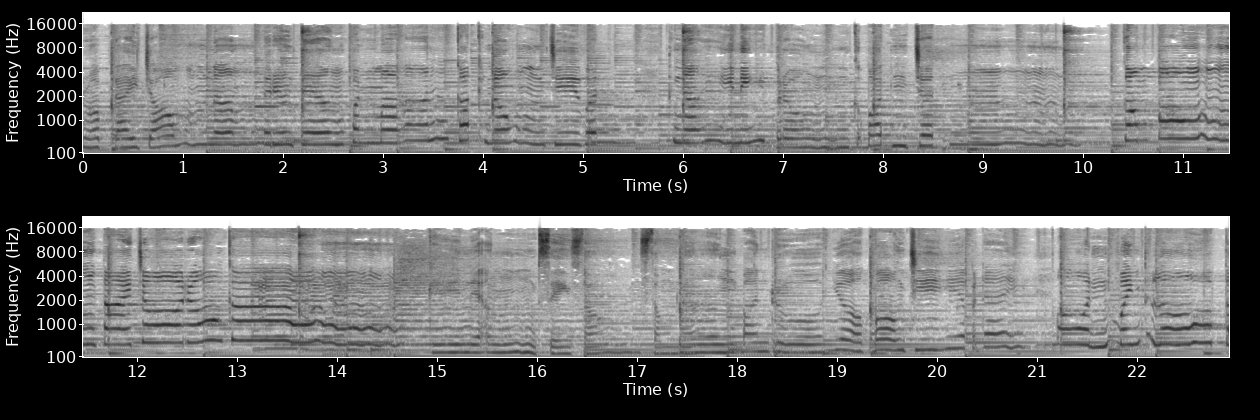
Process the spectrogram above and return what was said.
រាប់ដៃចំណាំរឿងទាំងប៉ុន្មានក៏ក្នុងជីវិតថ្ងៃនេះប្រងក្បត់ចិត្តកំពុងតែចរងកាគេអ្នកផ្សេងសង សំណាងបានរួយកបងជាប្តីអូនវិញធ្លាប់ត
